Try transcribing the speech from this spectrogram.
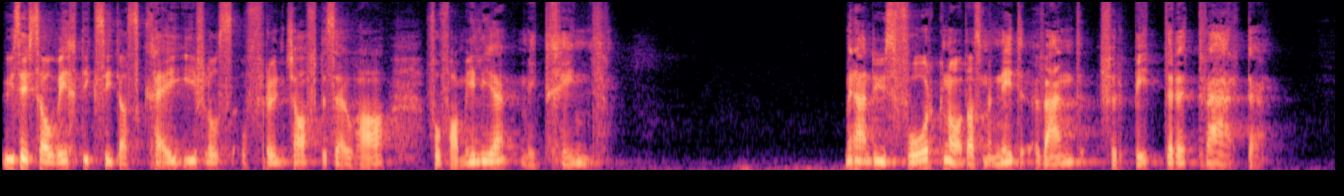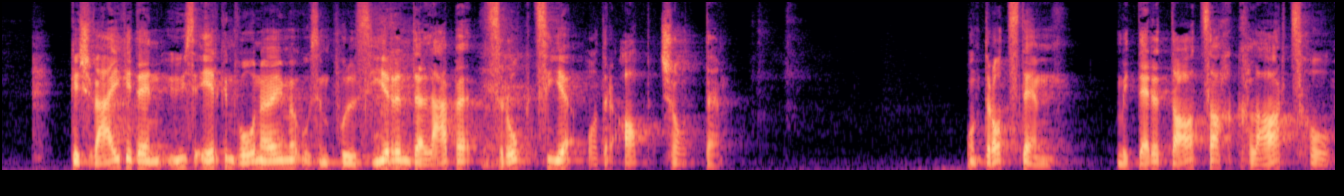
Uns ist es auch wichtig, dass es keinen Einfluss auf Freundschaften soll haben von Familien mit Kind. Wir haben uns vorgenommen, dass wir nicht verbittert werden Geschweige denn uns irgendwo aus dem pulsierenden Leben zurückziehen oder abschotten. Und trotzdem mit dieser Tatsache klar zu kommen,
